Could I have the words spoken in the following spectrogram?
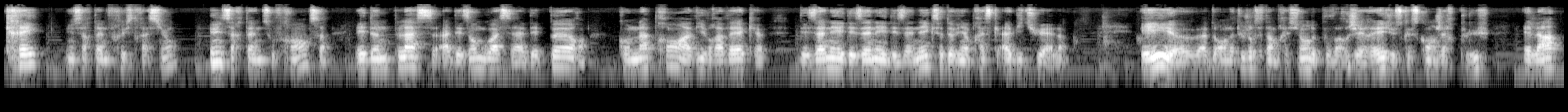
crée une certaine frustration, une certaine souffrance et donne place à des angoisses et à des peurs qu'on apprend à vivre avec des années et des années et des années, que ça devient presque habituel. Et euh, on a toujours cette impression de pouvoir gérer jusqu'à ce qu'on gère plus. Et là,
